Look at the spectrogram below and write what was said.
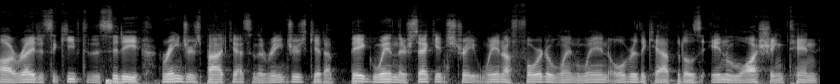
All right, it's the Keep to the City Rangers podcast, and the Rangers get a big win, their second straight win, a four to one win over the Capitals in Washington.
